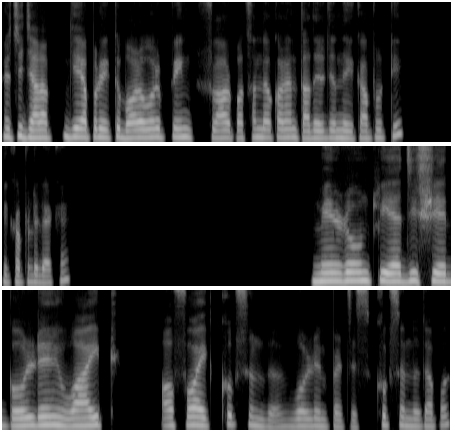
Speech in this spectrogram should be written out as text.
হচ্ছে যারা, যে আপনারা একটু বড় বড় প্রিন্ট ফ্লাওয়ার পছন্দ করেন, তাদের জন্য এই কাপড়টি এই কাপড়টি দেখেন। মেরুন, পিয়াজি, shade, golden, white, off white, খুব সুন্দর, গোল্ডেন প্যাচেস খুব সুন্দর কাপড়।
